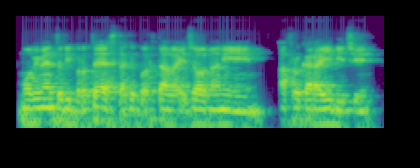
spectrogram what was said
movimento di protesta che portava i giovani afro-caraibici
